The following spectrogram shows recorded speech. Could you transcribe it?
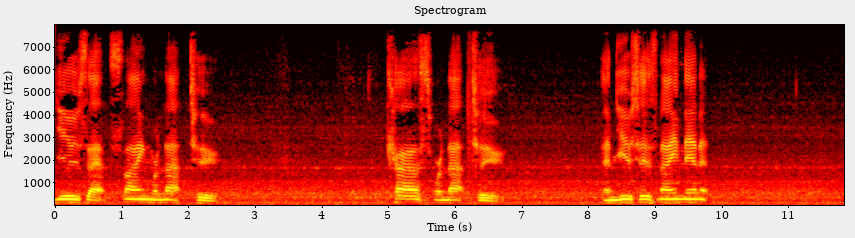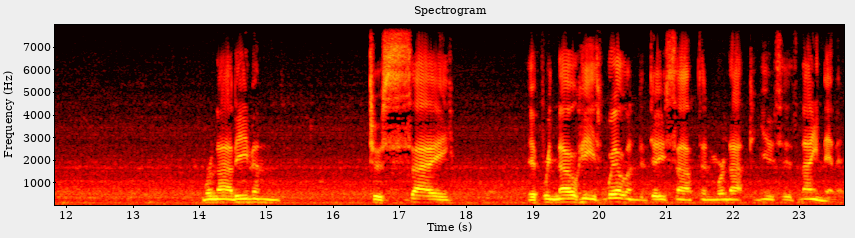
use that slang. We're not to cuss. We're not to and use his name in it. We're not even to say if we know he's willing to do something, we're not to use his name in it.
